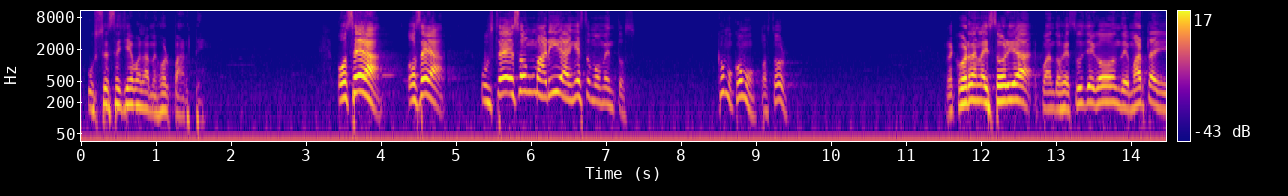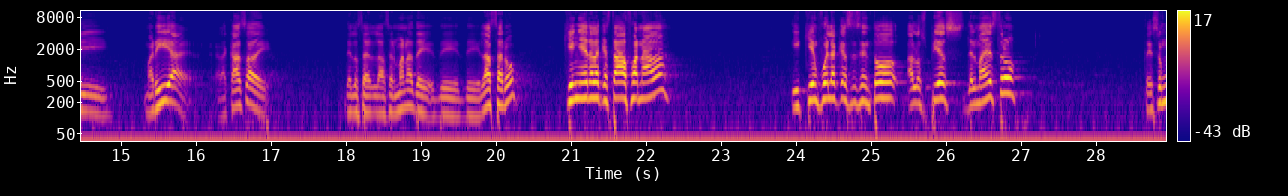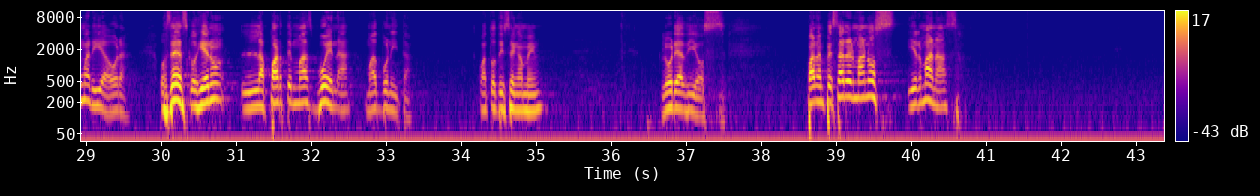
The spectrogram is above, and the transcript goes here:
Usted se lleva la mejor parte. O sea, o sea, ustedes son María en estos momentos. ¿Cómo, cómo, pastor? ¿Recuerdan la historia cuando Jesús llegó donde Marta y María, a la casa de, de las hermanas de, de Lázaro? ¿Quién era la que estaba afanada? ¿Y quién fue la que se sentó a los pies del maestro? Ustedes son María ahora. Ustedes escogieron la parte más buena, más bonita. ¿Cuántos dicen amén? Gloria a Dios. Para empezar, hermanos y hermanas,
